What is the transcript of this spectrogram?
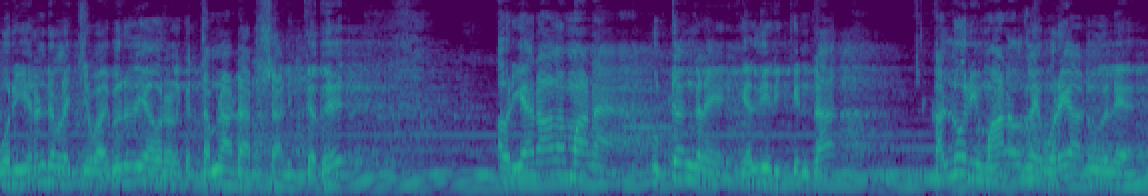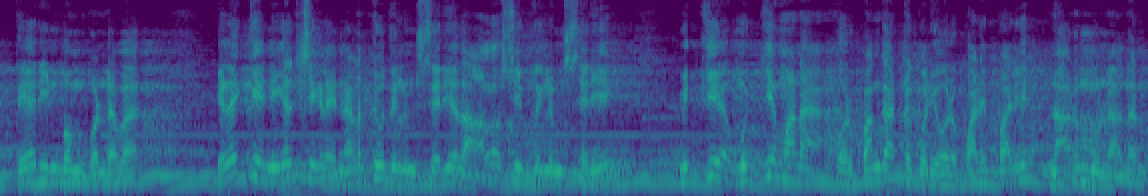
ஒரு இரண்டு லட்சம் ரூபாய் விருதை அவர்களுக்கு தமிழ்நாடு அரசு அளித்தது. அவர் ஏராளமான புத்தகங்களை எழுதியிருக்கின்றார். கல்லூரி மாணவர்களை உரையாடுவதில் பேரின்பம் கொண்டவர். இலக்கிய நிகழ்ச்சிகளை நடத்துவதிலும் சரி அதை ஆலோசிப்பதிலும் சரி முக்கிய முக்கியமான ஒரு பங்காற்றக்கூடிய ஒரு படைப்பாளி நாரும்புநாதன்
